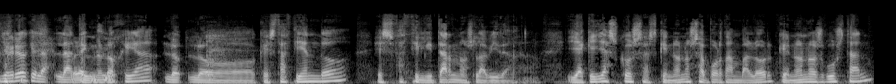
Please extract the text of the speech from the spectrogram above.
Yo creo que la, tecnología lo, lo, que está haciendo es facilitarnos la vida. Y aquellas cosas que no nos aportan valor, que no nos gustan,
